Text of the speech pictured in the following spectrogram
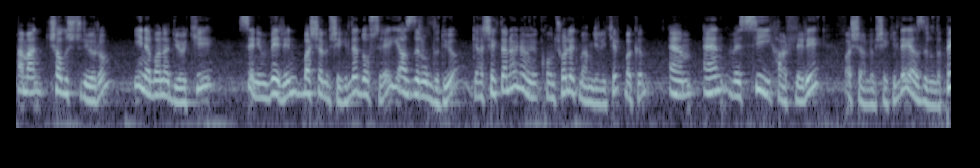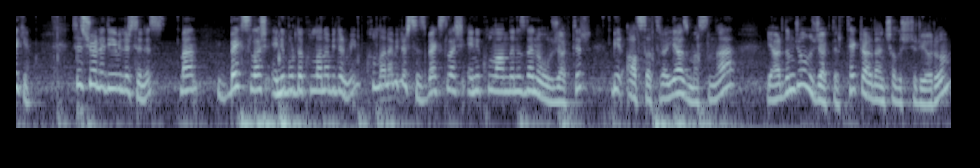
Hemen çalıştırıyorum. Yine bana diyor ki senin verin başarılı bir şekilde dosyaya yazdırıldı diyor. Gerçekten öyle mi? Kontrol etmem gerekir. Bakın M, N ve C harfleri başarılı bir şekilde yazdırıldı. Peki siz şöyle diyebilirsiniz. Ben backslash n'i burada kullanabilir miyim? Kullanabilirsiniz. Backslash n'i kullandığınızda ne olacaktır? Bir alt satıra yazmasına yardımcı olacaktır. Tekrardan çalıştırıyorum.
